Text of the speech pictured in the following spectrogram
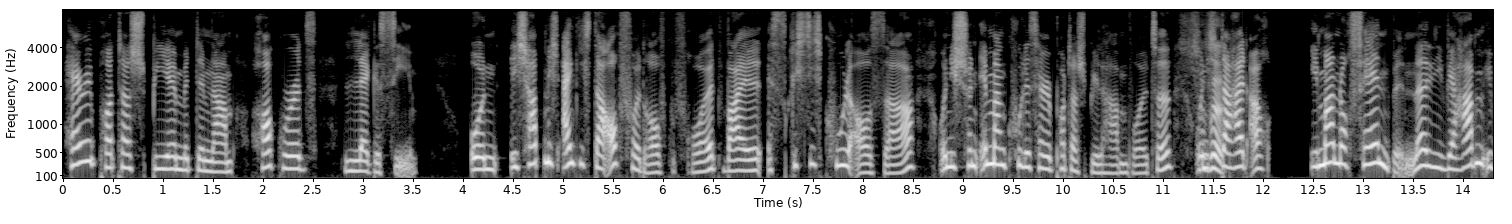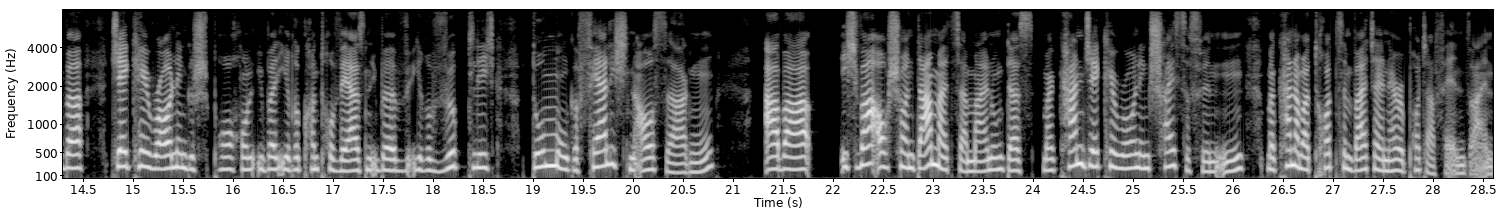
Harry Potter Spiel mit dem Namen Hogwarts Legacy. Und ich habe mich eigentlich da auch voll drauf gefreut, weil es richtig cool aussah und ich schon immer ein cooles Harry Potter Spiel haben wollte. Und ich da halt auch immer noch Fan bin. Ne? Wir haben über J.K. Rowling gesprochen, über ihre Kontroversen, über ihre wirklich dummen und gefährlichen Aussagen. Aber ich war auch schon damals der Meinung, dass man kann J.K. Rowling scheiße finden, man kann aber trotzdem weiterhin Harry Potter-Fan sein.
